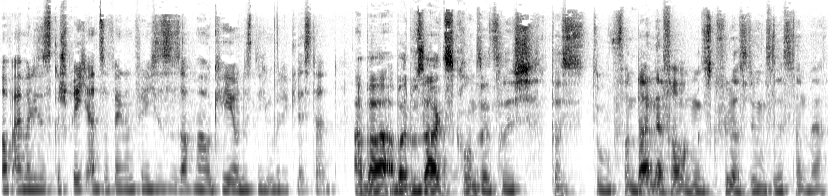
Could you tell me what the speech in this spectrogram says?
auf einmal dieses Gespräch anzufangen, dann finde ich, ist es auch mal okay und es nicht unbedingt lästern. Aber, aber du sagst grundsätzlich, dass du von deinen Erfahrungen das Gefühl hast, Jungs lästern mehr.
